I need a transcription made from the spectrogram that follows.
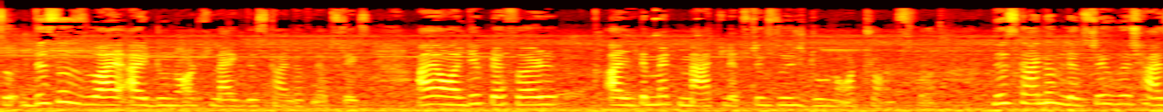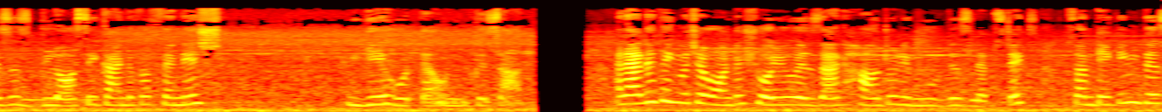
so this is why I do not like this kind of lipsticks I only prefer ultimate matte lipsticks which do not transfer this kind of lipstick which has this glossy kind of a finish ये होता है उनके साथ Another thing which I want to show you is that how to remove these lipsticks. So I'm taking this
